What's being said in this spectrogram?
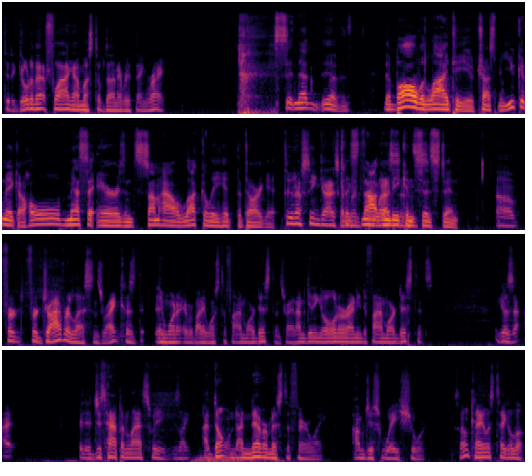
did it go to that flag i must have done everything right that, yeah, the, the ball would lie to you. Trust me. You can make a whole mess of errors and somehow, luckily, hit the target. dude i've seen guys But come in it's not going to be consistent. uh, for for driver lessons, right? Because they want to, everybody wants to find more distance, right? I'm getting older. I need to find more distance. He goes, I. It just happened last week. He's like, I don't. I never missed the fairway. I'm just way short. So okay, let's take a look.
